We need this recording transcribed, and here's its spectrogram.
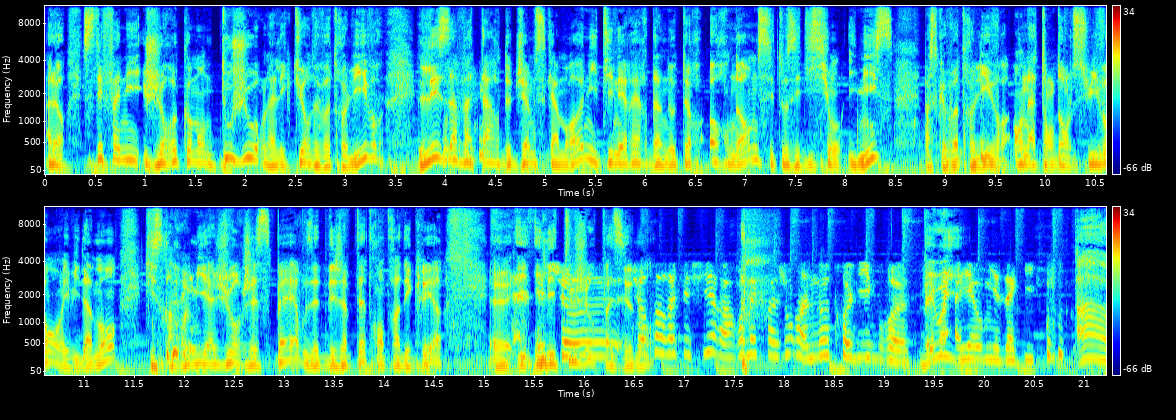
Alors, Stéphanie, je recommande toujours la lecture de votre livre, Les Avatars de James Cameron, itinéraire d'un auteur hors norme. C'est aux éditions Inis, parce que votre livre, en attendant le suivant, évidemment, qui sera remis à jour, j'espère. Vous êtes déjà peut-être en train d'écrire. Euh, il il est Je- toujours Je suis en passionnant. train de réfléchir à remettre à jour un autre livre euh, Mais sur oui. Hayao Miyazaki. Ah,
